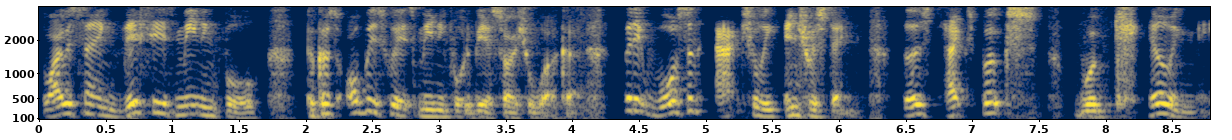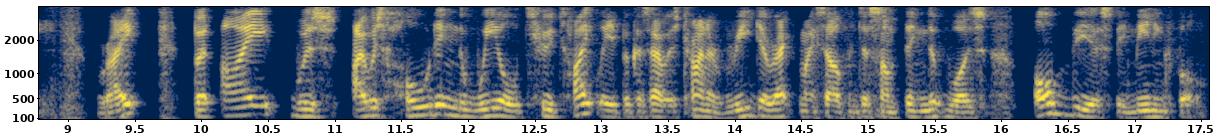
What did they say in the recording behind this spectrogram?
So I was saying this is meaningful because obviously it's meaningful to be a social worker, but it wasn't actually interesting. Those textbooks were killing me, right? But I was I was holding the wheel too tightly because I was trying to redirect myself into something that was obviously meaningful.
